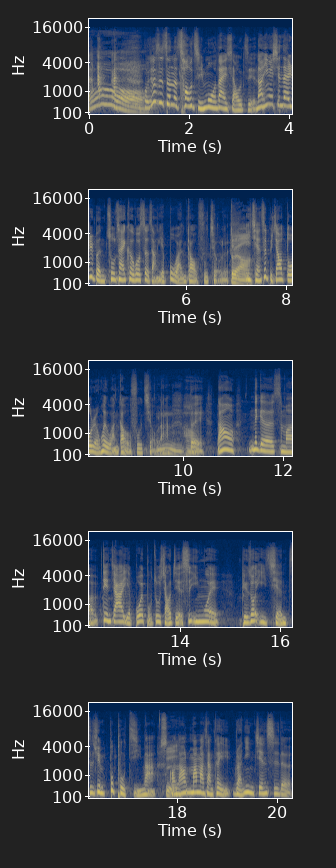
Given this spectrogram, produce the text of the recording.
哦，我就是真的超级末代小姐。那因为现在日本出差客或社长也不玩高尔夫球了，对啊，以前是比较多人会玩高尔夫球啦。嗯，对。然后那个什么店家也不会补助小姐，是因为比如说以前资讯不普及嘛，是。然后妈妈想可以软硬兼施的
